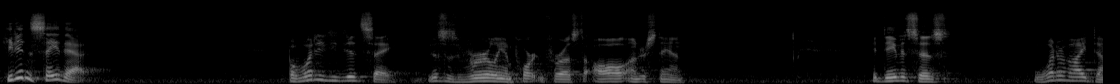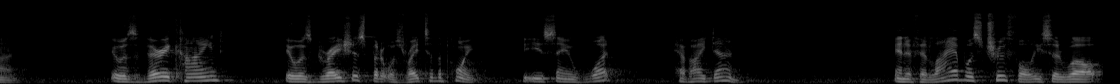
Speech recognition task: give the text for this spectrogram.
he didn't say that. But what did he did say? This is really important for us to all understand. David says, What have I done? It was very kind it was gracious, but it was right to the point. He's saying, What have I done? And if Eliab was truthful, he said, Well,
